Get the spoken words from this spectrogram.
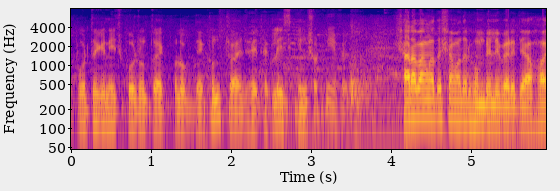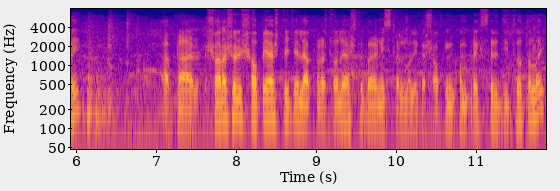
উপর থেকে নিচ পর্যন্ত এক পলক দেখুন। চয়েস হয়ে থাকলে স্ক্রিনশট নিয়ে ফেলবেন সারা বাংলাদেশে আমাদের হোম ডেলিভারি দেওয়া হয়। আপনার সরাসরি শপে আসতে চাইলে আপনারা চলে আসতে পারেন ইস্টার্ন মল্লিকা শপিং কমপ্লেক্সের দ্বিতীয় তলায়।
